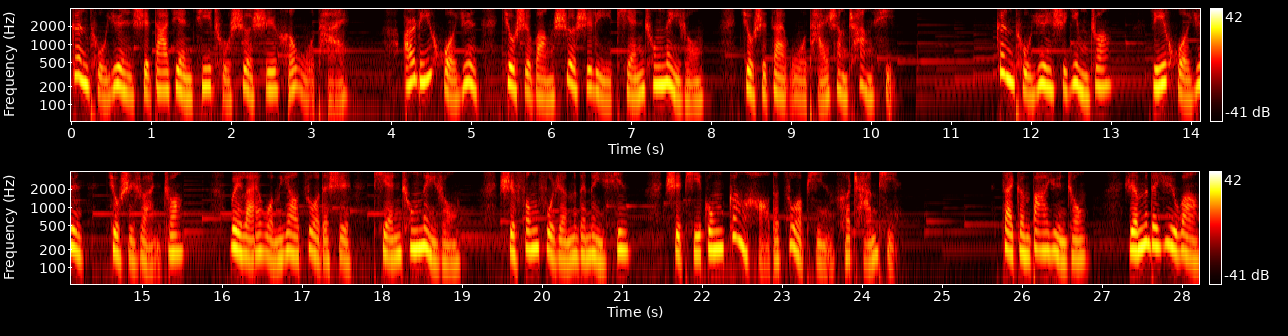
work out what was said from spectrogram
艮土运是搭建基础设施和舞台，而离火运就是往设施里填充内容，就是在舞台上唱戏。艮土运是硬装，离火运就是软装。未来我们要做的是填充内容，是丰富人们的内心，是提供更好的作品和产品。在艮八运中，人们的欲望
